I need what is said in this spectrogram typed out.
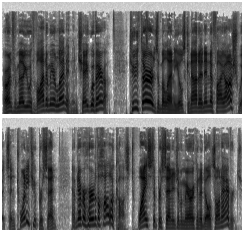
are unfamiliar with Vladimir Lenin and Che Guevara. Two thirds of millennials cannot identify Auschwitz, and 22% have never heard of the Holocaust, twice the percentage of American adults on average.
